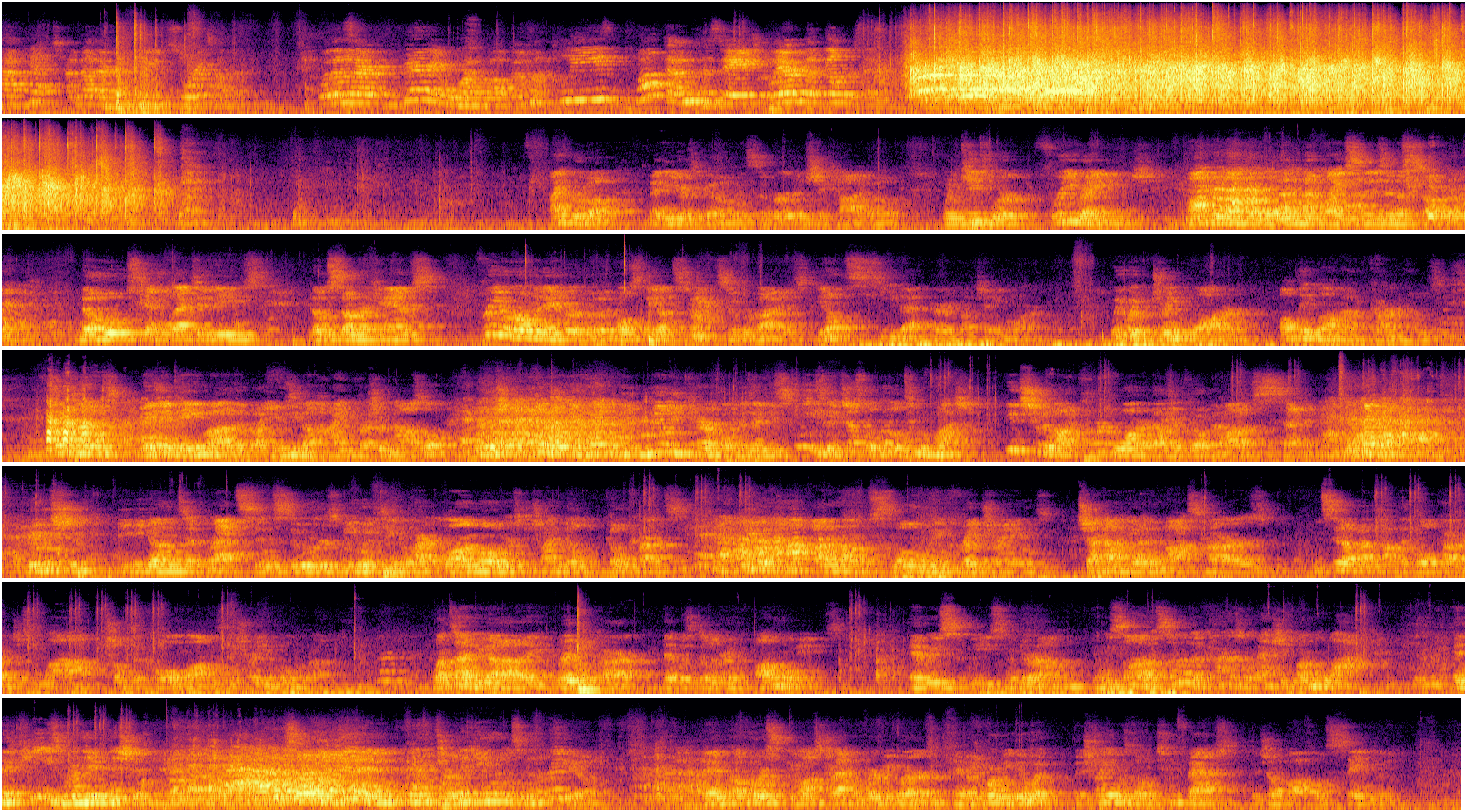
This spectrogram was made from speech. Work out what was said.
have yet another new storyteller. With another very warm welcome, please welcome to the stage Larry Gilbertson. I grew up many years ago in suburban Chicago when kids were free range, offering up their own devices in the summer, no scheduled activities, no summer camps, free to roam the neighborhood, mostly unsupervised. You don't see that very much anymore. We would drink water all day long out of garden hoses. Sometimes make a game out of it by using a high pressure nozzle, which you know you had to be really careful because if you squeeze it just a little too much, you'd shoot about a quart of water down your throat in about a second. we would shoot BB guns at rats in sewers. We would take apart lawnmowers to try to build go-karts. We would hop on and off of slow-moving freight trains, check out the open boxcars, We'd sit up on top of the coal car and just lob chunks of coal off as the train rolled around. One time we got on a railroad car that was delivering automobiles. And we, we snooped around and we saw that some of the cars were actually unlocked. And the in the ignition. so we get in and we turn the key and we listen to the radio. And of course, we lost track of where we were, and before we knew it, the train was going too fast to jump off of safely.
